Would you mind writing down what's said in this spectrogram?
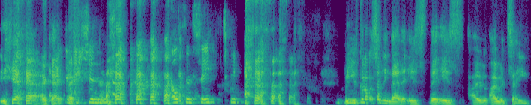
Yeah, okay. health and safety. but you've got something there that is that is I, I would say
